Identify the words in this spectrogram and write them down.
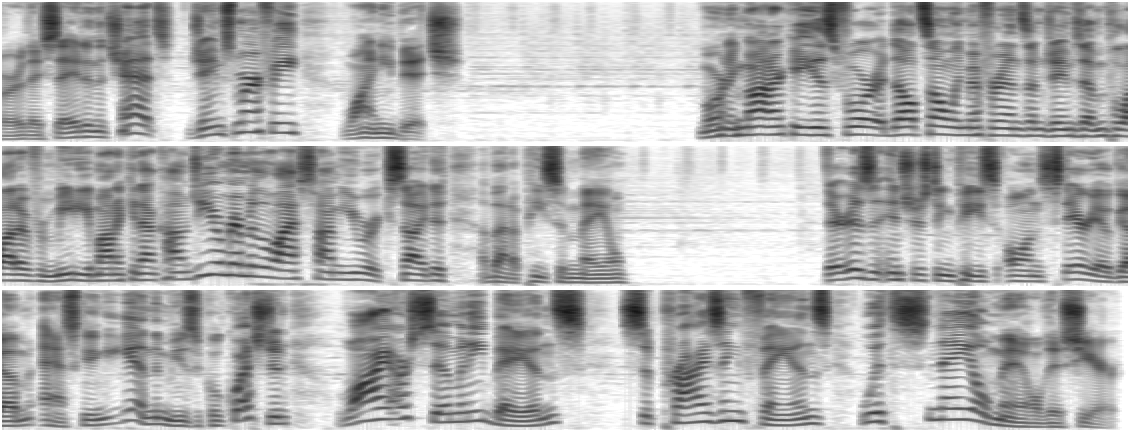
Or they say it in the chat James Murphy, whiny bitch. Morning Monarchy is for adults only, my friends. I'm James Evan Pilato from MediaMonarchy.com. Do you remember the last time you were excited about a piece of mail? There is an interesting piece on Stereogum asking again the musical question why are so many bands surprising fans with snail mail this year?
